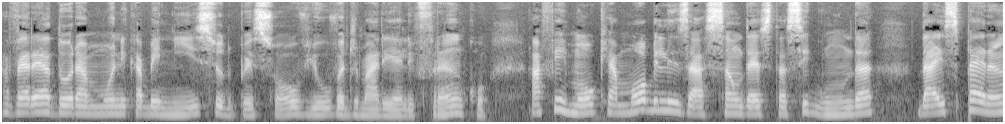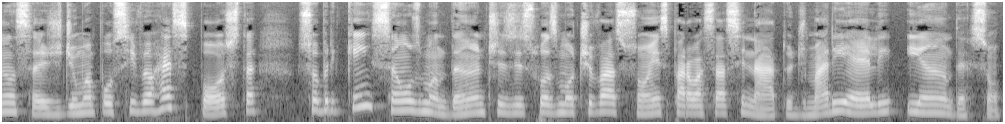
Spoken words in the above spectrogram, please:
A vereadora Mônica Benício, do PSOL, viúva de Marielle Franco, afirmou que a mobilização desta segunda dá esperanças de uma possível resposta sobre quem são os mandantes e suas motivações para o assassinato de Marielle e Anderson,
